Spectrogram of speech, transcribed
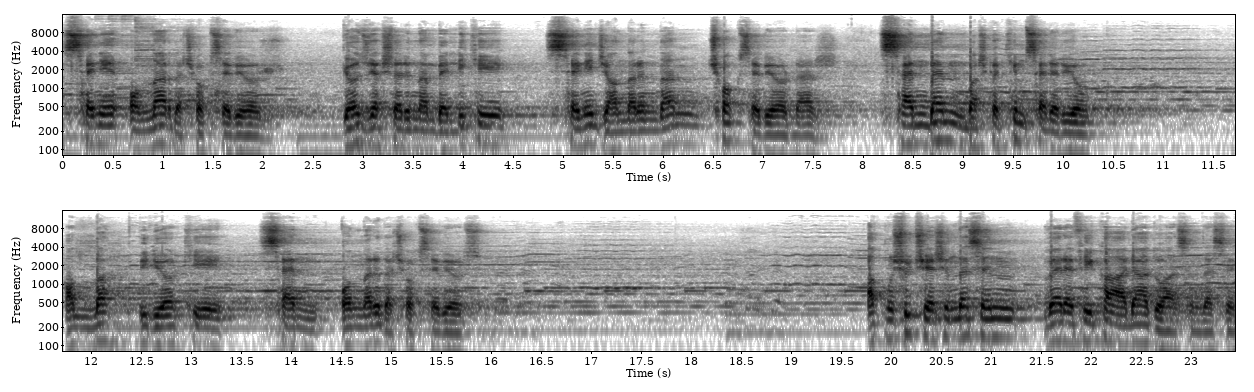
seni onlar da çok seviyor. Gözyaşlarından belli ki seni canlarından çok seviyorlar. Senden başka kimseleri yok. Allah biliyor ki sen onları da çok seviyorsun. 63 yaşındasın ve Refika Ala duasındasın.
